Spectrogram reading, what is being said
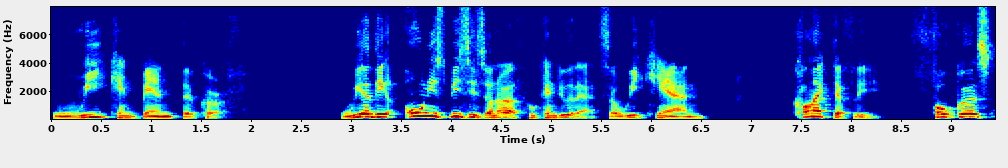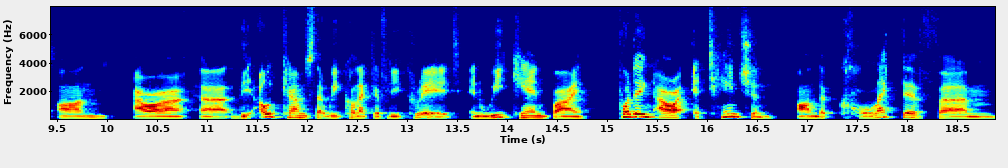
we can bend the curve. We are the only species on Earth who can do that. So we can collectively focus on our uh, the outcomes that we collectively create, and we can by putting our attention on the collective um,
